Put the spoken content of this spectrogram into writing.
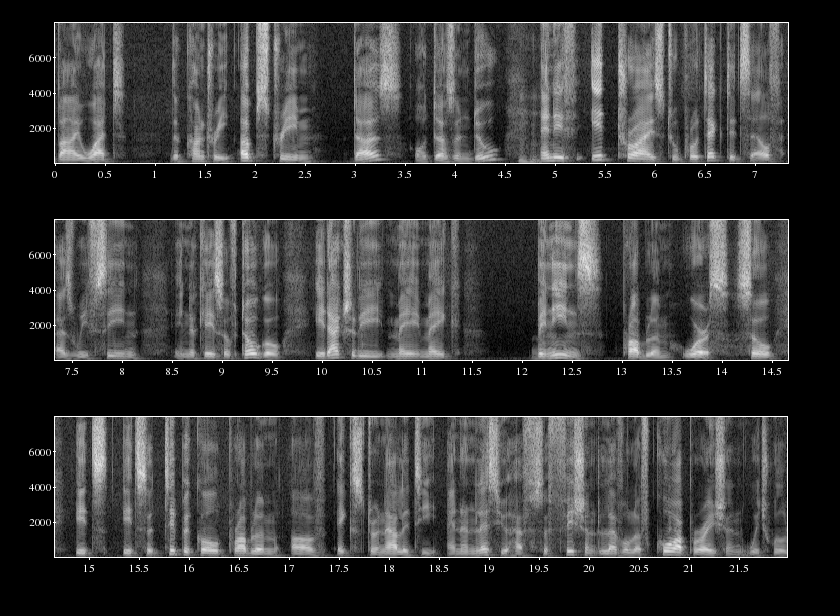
by what the country upstream does or doesn't do. Mm-hmm. And if it tries to protect itself, as we've seen in the case of Togo, it actually may make Benin's problem worse. So it's it's a typical problem of externality and unless you have sufficient level of cooperation which will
